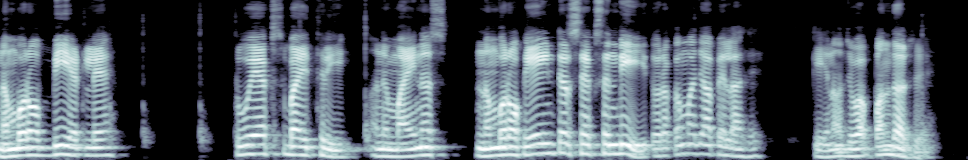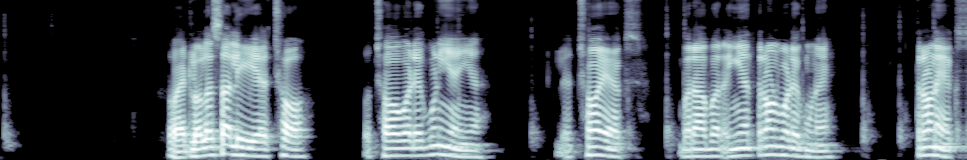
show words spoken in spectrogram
નંબર ઓફ બી એટલે ટુ એક્સ બાય થ્રી અને minus number of A intersection B, તો રકમ જ આપેલા છે, કે એનો જવાબ પંદર છે. તો એટલો લસા લઈએ, છ. તો છ વડે ગુણીએ અહીંયા. એટલે છ એક્સ બરાબર, અહીંયા ત્રણ વડે ગુણાય. ત્રણ એક્સ,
